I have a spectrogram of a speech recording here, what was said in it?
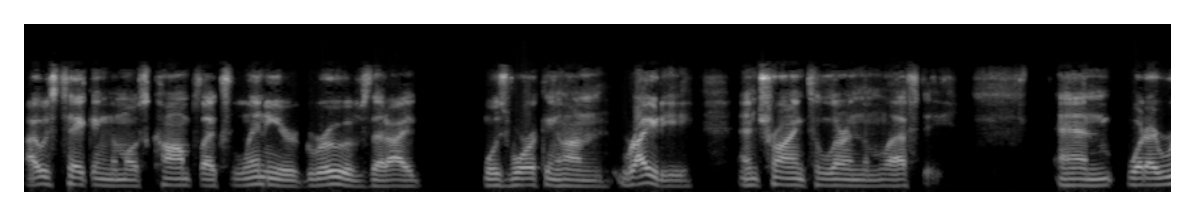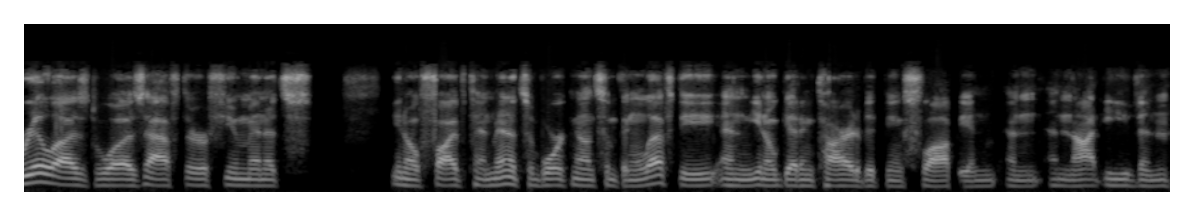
I was taking the most complex linear grooves that I was working on righty and trying to learn them lefty. And what I realized was after a few minutes, you know, five ten minutes of working on something lefty and, you know, getting tired of it being sloppy and, and, and not even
